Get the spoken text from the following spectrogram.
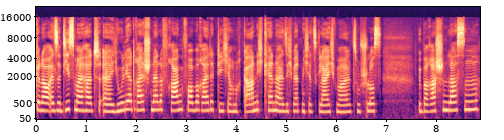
Genau, also diesmal hat äh, Julia drei schnelle Fragen vorbereitet, die ich auch noch gar nicht kenne. Also ich werde mich jetzt gleich mal zum Schluss überraschen lassen,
